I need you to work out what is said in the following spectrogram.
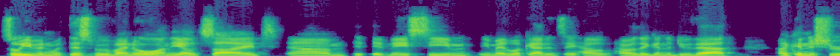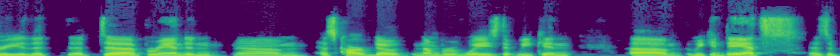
So even with this move, I know on the outside, um, it, it, may seem you may look at it and say, how how are they going to do that? I can assure you that that uh, Brandon um, has carved out a number of ways that we can um, we can dance as it,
